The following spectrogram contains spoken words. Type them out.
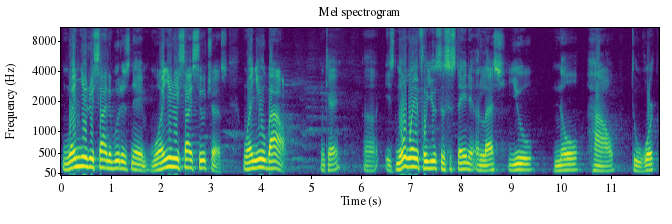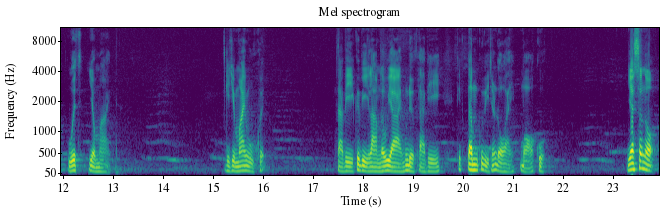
when you recite the Buddha's name, when you recite sutras, when you bow, okay, uh, it's no way for you to sustain it unless you know how to work with your mind. Because your mind will quit tại vì quý vị làm lâu dài không được tại vì cái tâm quý vị nó đòi bỏ cuộc. Yes or no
